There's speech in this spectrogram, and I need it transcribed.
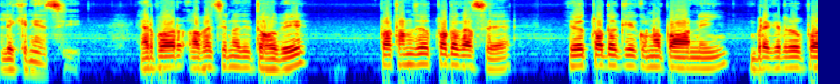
লিখে নিয়েছি। এরপর অভেদ চিহ্ন দিতে হবে। প্রথম যে উৎপাদক আছে, এই উৎপাদকে কোনো পাওয়ার নেই। ব্র্যাকেটের উপর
